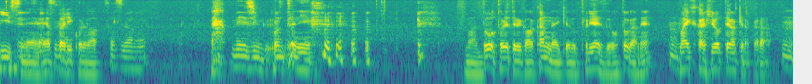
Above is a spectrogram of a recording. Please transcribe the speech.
いいっすね。やっぱりこれは。さすがの 名ジングルです、ね、本当に。まあどう取れてるかわかんないけどとりあえず音がね、うん。マイクから拾ってるわけだからうん。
